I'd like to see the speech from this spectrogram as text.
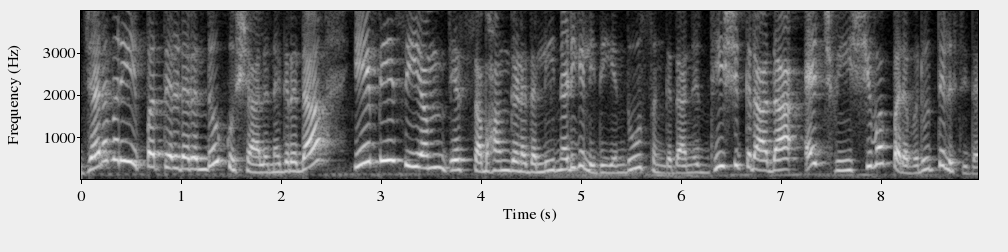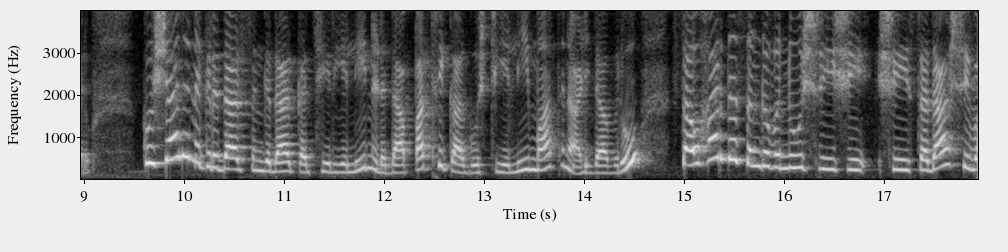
ಜನವರಿ ಇಪ್ಪತ್ತೆರಡರಂದು ಕುಶಾಲನಗರದ ಎಪಿಸಿಎಂಎಸ್ ಸಭಾಂಗಣದಲ್ಲಿ ನಡೆಯಲಿದೆ ಎಂದು ಸಂಘದ ನಿರ್ದೇಶಕರಾದ ಎಚ್ ವಿ ಶಿವಪ್ಪರವರು ತಿಳಿಸಿದರು. ಕುಶಾಲನಗರದ ಸಂಘದ ಕಚೇರಿಯಲ್ಲಿ ನಡೆದ ಪತ್ರಿಕಾಗೋಷ್ಠಿಯಲ್ಲಿ ಮಾತನಾಡಿದ ಅವರು, ಸೌಹಾರ್ದ ಸಂಘವನ್ನು ಶ್ರೀ ಶ್ರೀ ಶ್ರೀ ಸದಾಶಿವ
